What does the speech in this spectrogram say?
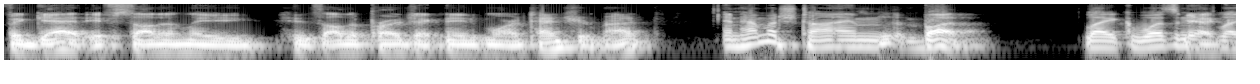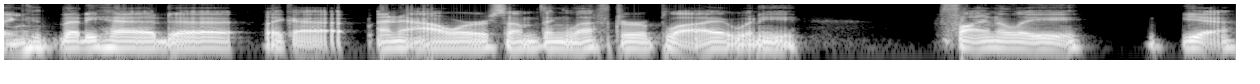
forget if suddenly his other project needed more attention, right? And how much time? But like, wasn't Yeah, it like that he had uh, like a an hour or something left to reply when he finally, yeah,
